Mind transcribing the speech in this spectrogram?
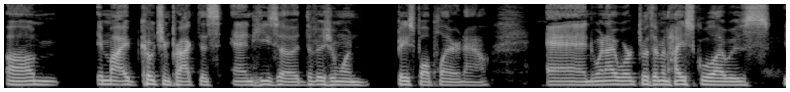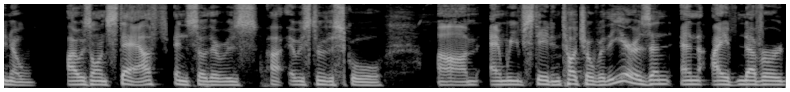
um, in my coaching practice, and he's a Division One baseball player now. And when I worked with him in high school, I was, you know, I was on staff, and so there was uh, it was through the school, um, and we've stayed in touch over the years. And and I've never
